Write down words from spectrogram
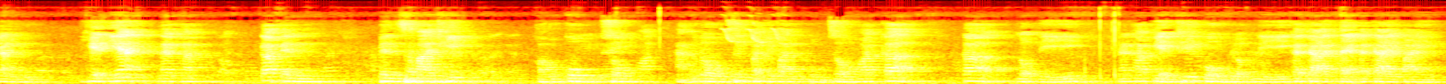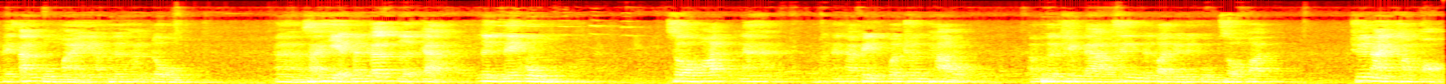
อย่างเหตุเนี้ยนะครับ ก็เป็นเป็นสมาชิกของกลุ่มโซฮอตหางโดงซึ่งปัจจุบันกลุ่ม โซฮอตก็ก็หลบหนีนะครับ เปลี่ยนชื่อกลุ่มหลบหนีกระจายแตกกระจายไปไปตั้งกลุ่มใหม่ในอำเภอหางโดงอ่าสาเหตุมันก็เกิดจากหนึ่งในกลุ่มโซฮอตนะฮะนะครับเป็นคนชนเผ่าอำเภอเชียงดาว ซึ่งแต่ก่อนอยู่ในกลุ่มโซฮอตชื่อนายคำออก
